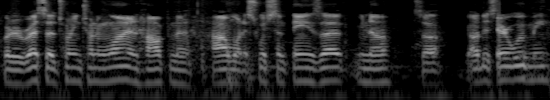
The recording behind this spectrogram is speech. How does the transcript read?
for the rest of 2021 and how I'm gonna how I want to switch some things up, you know. So y'all just bear with me.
